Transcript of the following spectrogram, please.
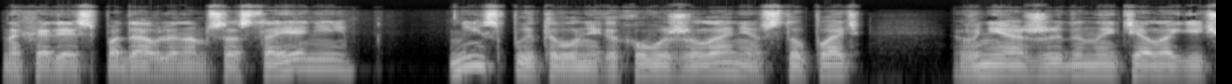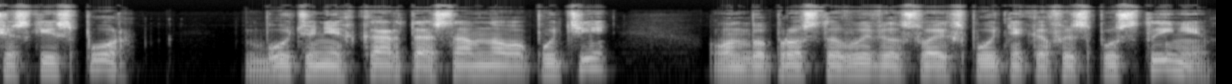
находясь в подавленном состоянии, не испытывал никакого желания вступать в неожиданный теологический спор. Будь у них карта основного пути, он бы просто вывел своих спутников из пустыни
